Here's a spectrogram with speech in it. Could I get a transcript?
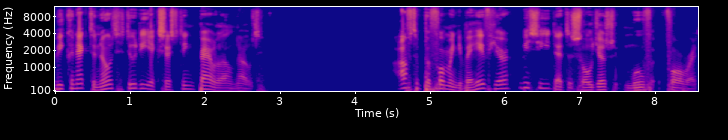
We connect the node to the existing parallel node. After performing the behavior, we see that the soldiers move forward.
